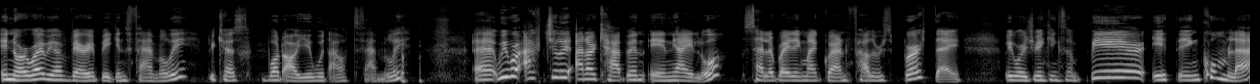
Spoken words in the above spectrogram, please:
In Norway, we are very big in family because what are you without family? Uh, we were actually at our cabin in Geilo celebrating my grandfather's birthday. We were drinking some beer, eating kumle.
